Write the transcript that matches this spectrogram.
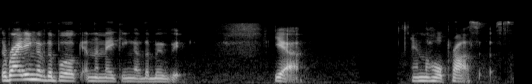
the writing of the book and the making of the movie. Yeah, and the whole process.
